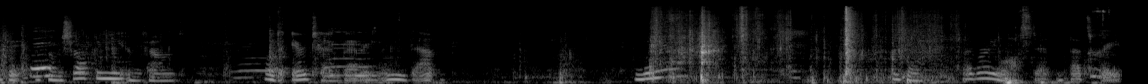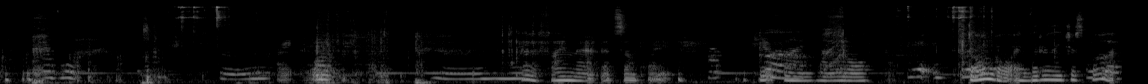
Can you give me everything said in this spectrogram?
okay, I found a I found, oh, the AirTag batteries. I need that. Where? Okay, I've already lost it. That's great. Alright, well, gotta find that at some point. I can't find my little dongle I literally just bought.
